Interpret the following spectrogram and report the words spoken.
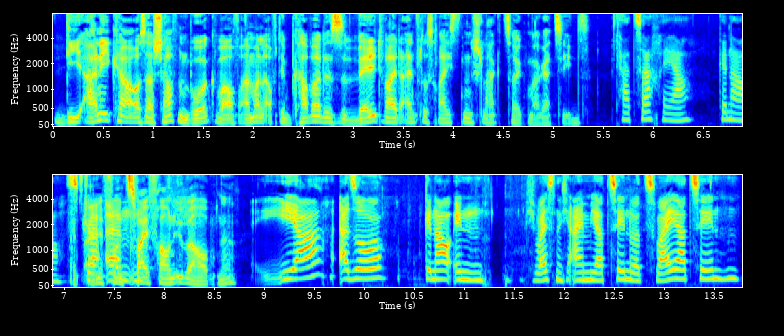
Die Annika aus Aschaffenburg war auf einmal auf dem Cover des weltweit einflussreichsten Schlagzeugmagazins. Tatsache, ja genau. Als eine von ähm, zwei Frauen überhaupt, ne? Ja, also genau in, ich weiß nicht, einem Jahrzehnt oder zwei Jahrzehnten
